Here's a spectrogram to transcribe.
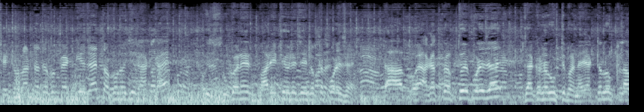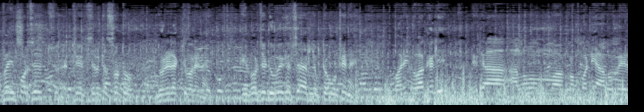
সেই ট্রলারটা যখন ব্যাগ দিয়ে যায়, তখন ওই যে ধাক্কায় ওই সুখানের বাড়িতে হলে যে লোকটা পড়ে যায়, তা ওই আঘাতপ্রাপ্ত হয়ে পড়ে যায়, যার কারণে উঠতে পারে না। একটা লোক লাফাই পড়ছে ছেলেটা ছোটো, ধরে রাখতে পারে না এরপর যে ডুবে গেছে আর লোকটা উঠে নেয় বাড়ি নোয়াখালী এটা আলম কোম্পানি আলমের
